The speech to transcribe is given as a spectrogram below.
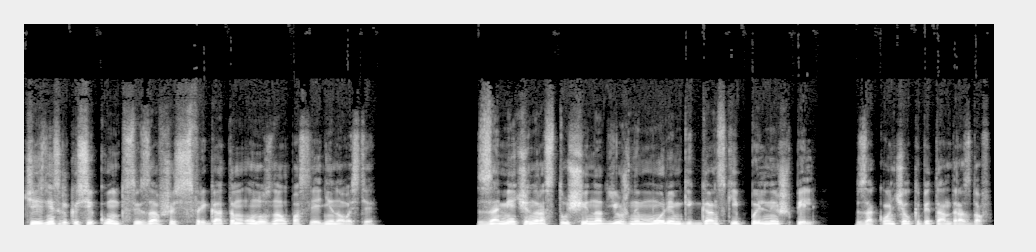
Через несколько секунд, связавшись с фрегатом, он узнал последние новости. Замечен растущий над Южным морем гигантский пыльный шпиль, закончил капитан Дроздов.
